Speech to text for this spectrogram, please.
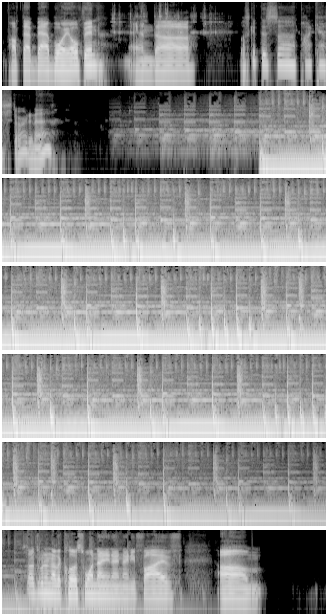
Pop that bad boy open, and uh let's get this uh podcast started, eh? Suns win another close one, 99-95. Um,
